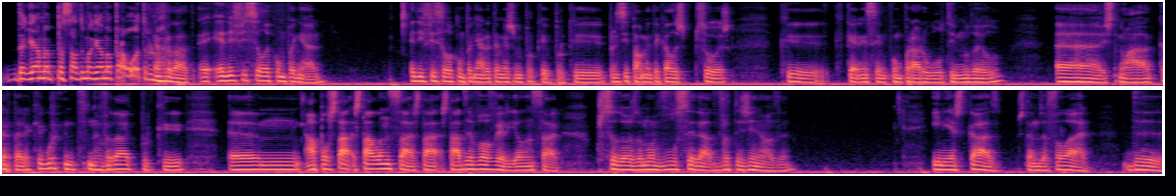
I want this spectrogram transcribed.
da gama passar de uma gama para a outra. Não é? é verdade, é, é difícil acompanhar. É difícil acompanhar até mesmo porque porque principalmente aquelas pessoas que, que querem sempre comprar o último modelo, uh, isto não há carteira que aguente, na verdade, porque um, a Apple está, está a lançar, está, está a desenvolver e a lançar processadores a uma velocidade vertiginosa. E neste caso, estamos a falar de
